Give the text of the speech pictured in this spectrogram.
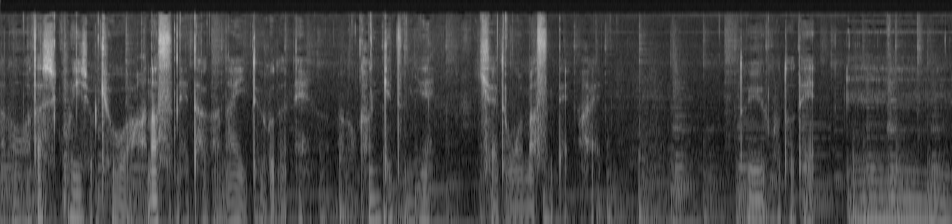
あの私これ以上今日は話すネタがいということでねあの簡潔にねいきたいと思いますんではい。ということでうーん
